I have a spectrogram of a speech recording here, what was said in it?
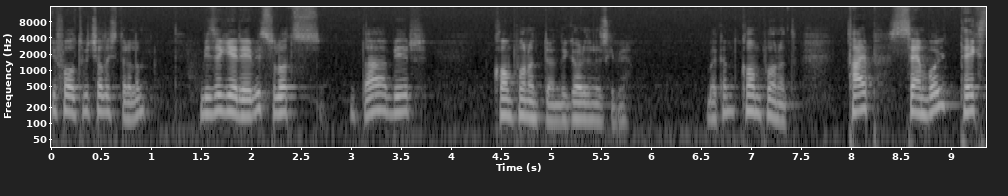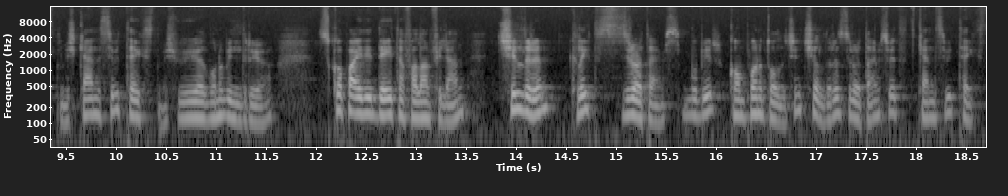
Default'u bir çalıştıralım. Bize geriye bir slots'da bir component döndü gördüğünüz gibi. Bakın component. Type symbol textmiş. Kendisi bir textmiş. View bunu bildiriyor. Scope ID data falan filan. Children clicked zero times. Bu bir component olduğu için children zero times ve kendisi bir text.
